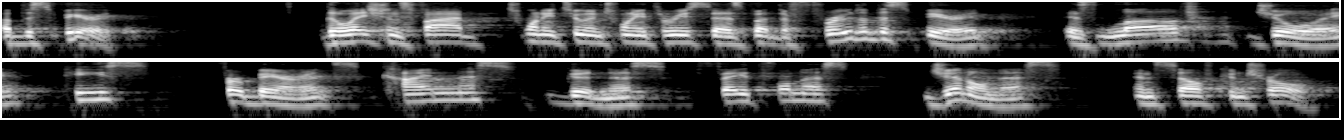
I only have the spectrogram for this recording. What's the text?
of the Spirit. Galatians 5 22 and 23 says, But the fruit of the Spirit is love, joy, peace, forbearance, kindness, goodness, faithfulness, gentleness, and self control.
